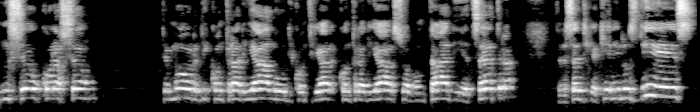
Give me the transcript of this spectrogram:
em seu coração temor de contrariá-lo, de contrariar, contrariar sua vontade, etc. Interessante que aqui ele nos diz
